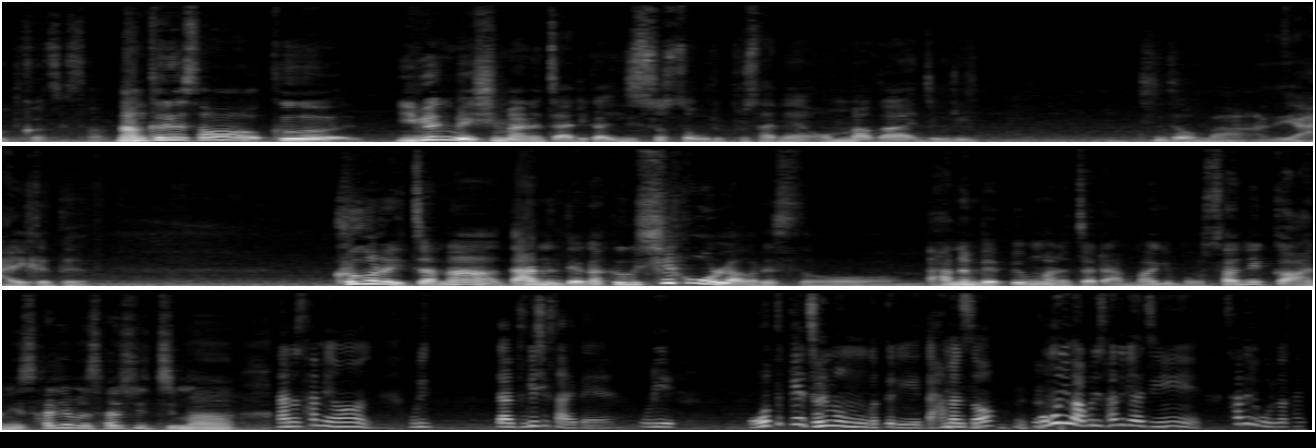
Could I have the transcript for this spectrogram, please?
어디 가서 사? 난 그래서 그 200 몇십만 원짜리가 있었어, 우리 부산에. 엄마가 이제 우리 친정 엄마 알거든. 그거를 있잖아. 나는 내가 그거 싣고 올라 그랬어. 음. 나는 몇 백만 원짜리 안마기 못 사니까. 아니, 살려면 살 수 있지만. 나는 사면 우리 나 둘이서 가야 돼. 우리 어떻게 젊은 것들이 나면서 어머니 아버지 우리가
